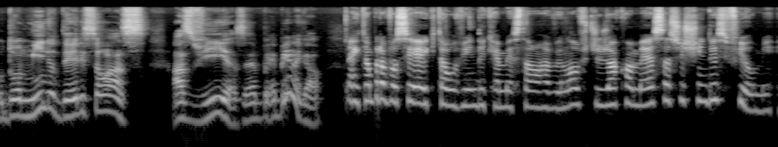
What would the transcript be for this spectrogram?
o domínio dele são as, as vias. É, é bem legal. É, Então, pra você aí que tá ouvindo e quer mestrar um Ravenloft, já começa assistindo esse filme.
